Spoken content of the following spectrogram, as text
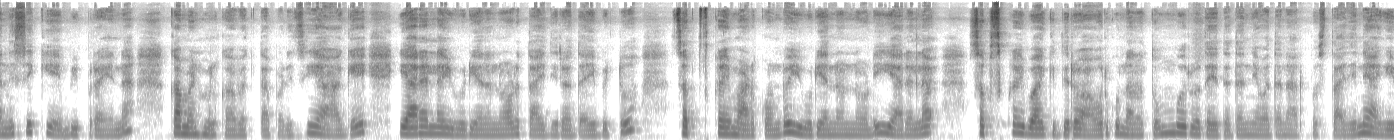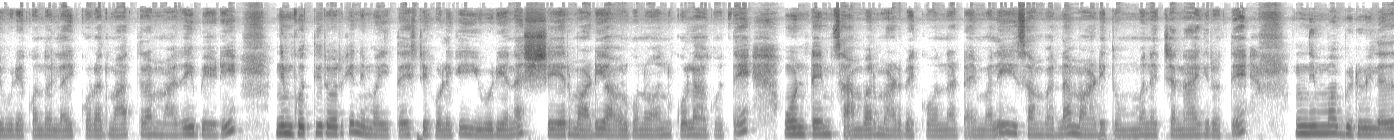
ಅನಿಸಿಕೆ ಅಭಿಪ್ರಾಯನ ಕಮೆಂಟ್ ಮೂಲಕ ವ್ಯಕ್ತಪಡಿಸಿ ಹಾಗೆ ಯಾರೆಲ್ಲ ಈ ವಿಡಿಯೋನ ನೋಡ್ತಾ ಇದ್ದೀರೋ ದಯವಿಟ್ಟು ಸಬ್ಸ್ಕ್ರೈಬ್ ಮಾಡಿಕೊಂಡು ಈ ವಿಡಿಯೋನ ನೋಡಿ. ಯಾರೆಲ್ಲ ಸಬ್ಸ್ಕ್ರೈಬ್ ಆಗಿದ್ದೀರೋ ಅವ್ರಿಗೂ ನಾನು ತುಂಬ ಹೃದಯದ ಧನ್ಯವಾದನ ಅರ್ಪಿಸ್ತಾ ಇದ್ದೀನಿ. ಹಾಗೆ ಈ ವಿಡಿಯೋಕ್ಕೊಂದು ಲೈಕ್ ಕೊಡೋದು ಮಾತ್ರ ಮರಿಬೇಡಿ. ನಿಮ್ಗೆ ಗೊತ್ತಿರೋರಿಗೆ ನಿಮ್ಮ ಹಿತೈಷಿಗಳಿಗೆ ಈ ವಿಡಿಯೋನ ಶೇರ್ ಮಾಡಿ, ಅವ್ರಿಗೂ ಅನುಕೂಲ ಆಗುತ್ತೆ. ಒನ್ ಟೈಮ್ ಸಾಂಬಾರು ಮಾಡಬೇಕು ಅನ್ನೋ ಟೈಮಲ್ಲಿ ಈ ಸಾಂಬಾರನ್ನ ಮಾಡಿ ತುಂಬಾ ಚೆನ್ನಾಗಿರುತ್ತೆ. ನಿಮ್ಮ ಬಿಡುವಿಲ್ಲದ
